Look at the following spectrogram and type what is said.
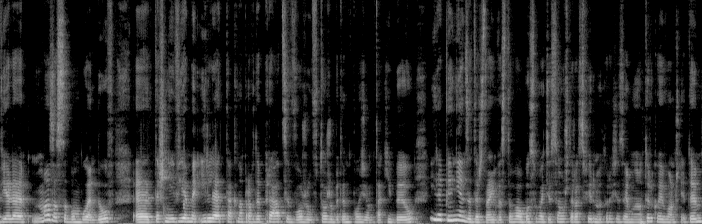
wiele ma za sobą błędów, też nie wiemy, ile tak naprawdę pracy włożył w to, żeby ten poziom poziom taki był, ile pieniędzy też zainwestował, bo słuchajcie, są już teraz firmy, które się zajmują tylko i wyłącznie tym,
